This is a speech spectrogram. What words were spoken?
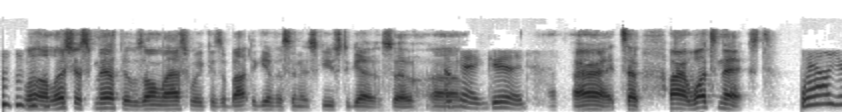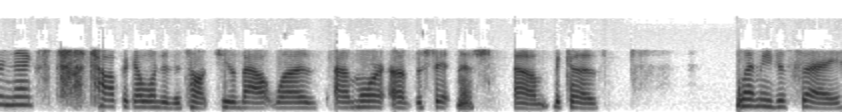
well, Alicia Smith, that was on last week, is about to give us an excuse to go. So, um, okay, good. all right. So, all right, what's next? Well, your next topic I wanted to talk to you about was uh, more of the fitness um, because let me just say,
